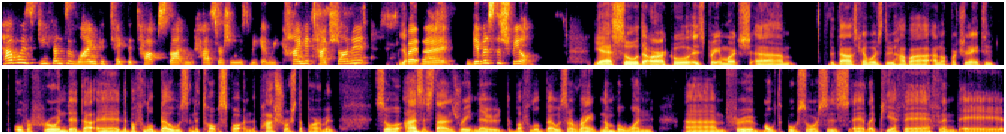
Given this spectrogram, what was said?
"Cowboys defensive line could take the top spot in pass rushing this weekend." We kind of touched on it, but uh, give us the spiel. Yeah, so the article is pretty much um, the Dallas Cowboys do have a, an opportunity to overthrowing the uh, the Buffalo Bills in the top spot in the pass rush department. So as it stands right now, the Buffalo Bills are ranked number one um, through multiple sources uh, like PFF and uh,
